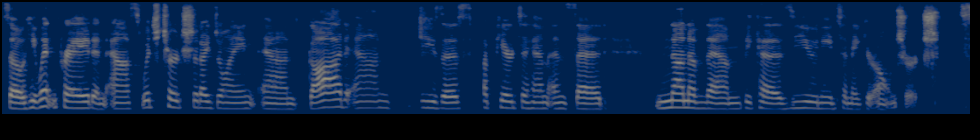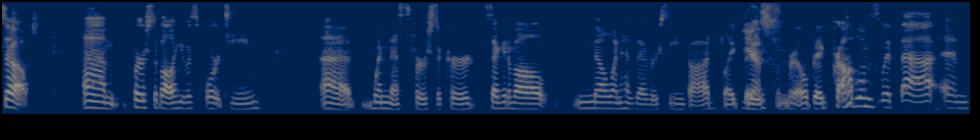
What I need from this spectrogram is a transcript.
So he went and prayed and asked which church should I join? And God and Jesus appeared to him and said none of them because you need to make your own church. So, um, first of all, he was 14 uh, when this first occurred. Second of all, no one has ever seen God. Like, there's Yes. some real big problems with that. And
